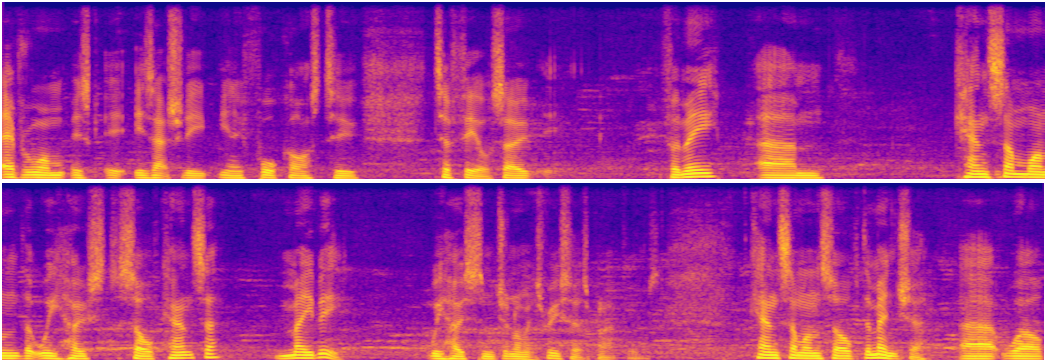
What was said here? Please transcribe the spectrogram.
everyone is is actually you know forecast to to feel. So for me, um, can someone that we host solve cancer? Maybe. We host some genomics research platforms. Can someone solve dementia? Uh, well,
